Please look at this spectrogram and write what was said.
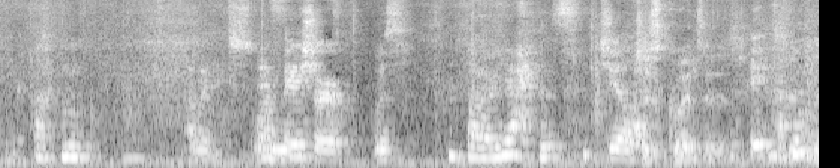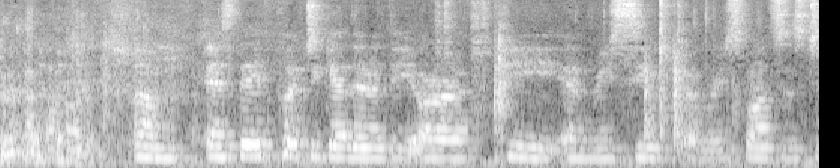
Um, I would just wanna make sure it was Oh, yes. Jill. Just coincidence. Um, as they put together the RFP and received uh, responses to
